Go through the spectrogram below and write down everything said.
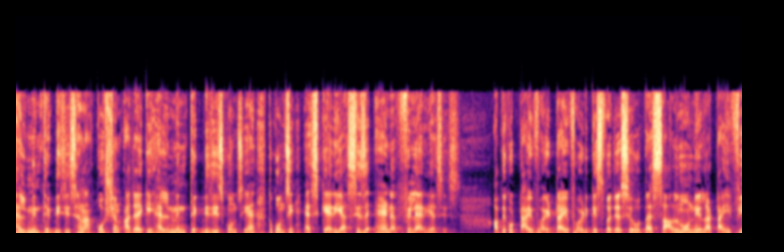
हेलमिंथिक डिज़ीज़ है ना? क्वेश्चन आ जाए कि हेलमिंथिक डिज़ीज़ कौन सी है? तो कौन सी? एस्केरियासिस एंड फिलेरियासिस अब देखो टाइफाइड टाइफाइड किस वजह से होता है? साल्मोनेला टाइफी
